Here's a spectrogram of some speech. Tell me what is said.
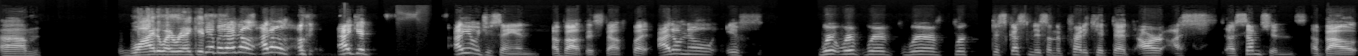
um, why do i rank it Yeah, but I don't I don't okay. I get I get what you're saying about this stuff, but I don't know if we're we're we're we're we're discussing this on the predicate that our ass- assumptions about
